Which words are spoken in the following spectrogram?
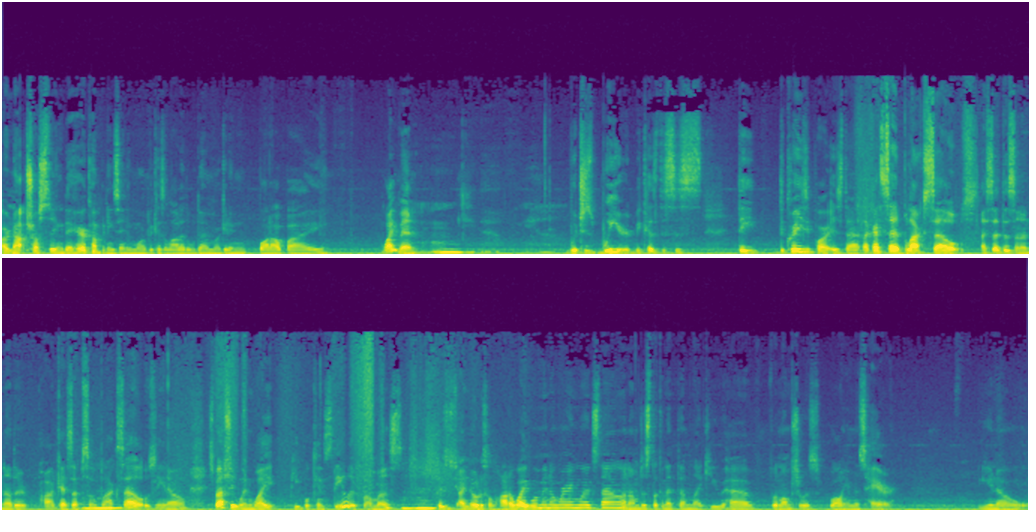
are not trusting their hair companies anymore because a lot of them are getting bought out by white men. Mm, yeah. Which is weird because this is they the crazy part is that like I said black sells. I said this in another podcast episode. Mm-hmm. Black sells, you know, especially when white people can steal it from us because mm-hmm. I notice a lot of white women are wearing wigs now and I'm just looking at them like you have voluptuous voluminous hair. You know,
